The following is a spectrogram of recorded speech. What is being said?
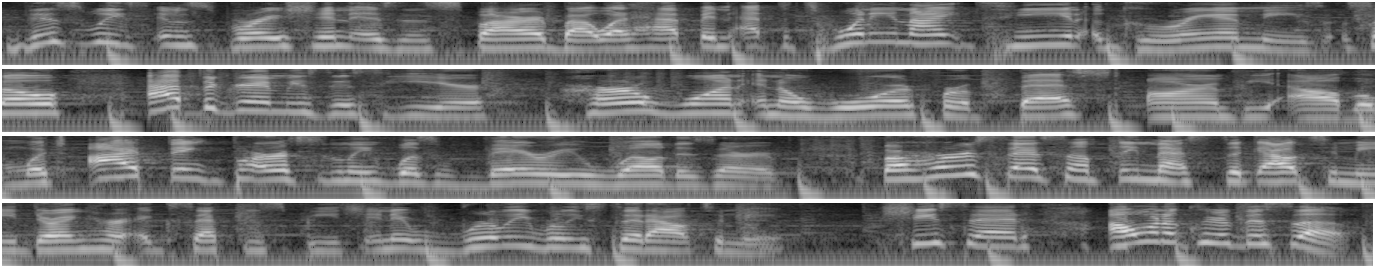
This week's inspiration is inspired by what happened at the 2019 Grammys. So, at the Grammys this year, H.E.R. won an award for Best R&B Album, which I think personally was very well deserved. But H.E.R. said something that stuck out to me during her acceptance speech, and it really, really stood out to me. She said, I want to clear this up.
